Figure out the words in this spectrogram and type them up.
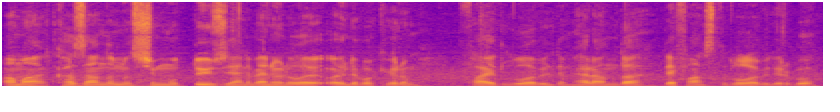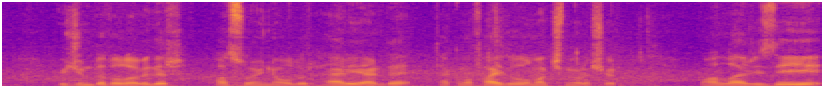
Ama kazandığımız için mutluyuz yani ben öyle öyle bakıyorum. Faydalı olabildim her anda defansta da olabilir bu. Hücumda da olabilir. Pas oyunu olur. Her yerde takıma faydalı olmak için uğraşıyorum. Vallahi Rize'yi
